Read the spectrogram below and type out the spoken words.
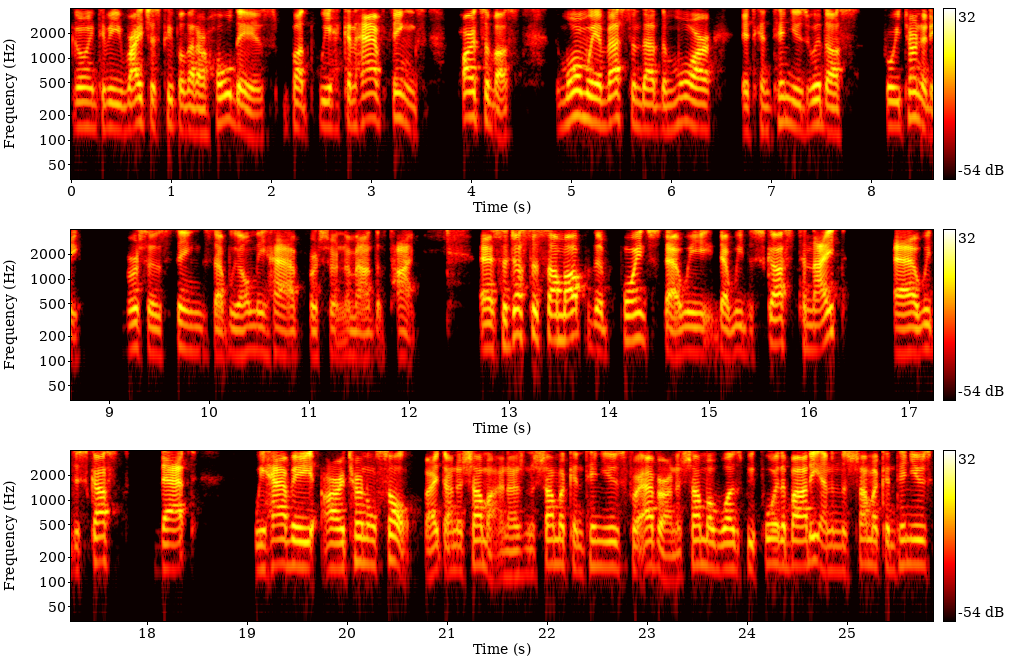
going to be righteous people that are whole days, but we can have things, parts of us. The more we invest in that, the more it continues with us for eternity versus things that we only have for a certain amount of time. Uh, so just to sum up the points that we that we discussed tonight, uh, we discussed that we have a our eternal soul, right? Our neshama, and our neshama continues forever. Our neshama was before the body, and the neshama continues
